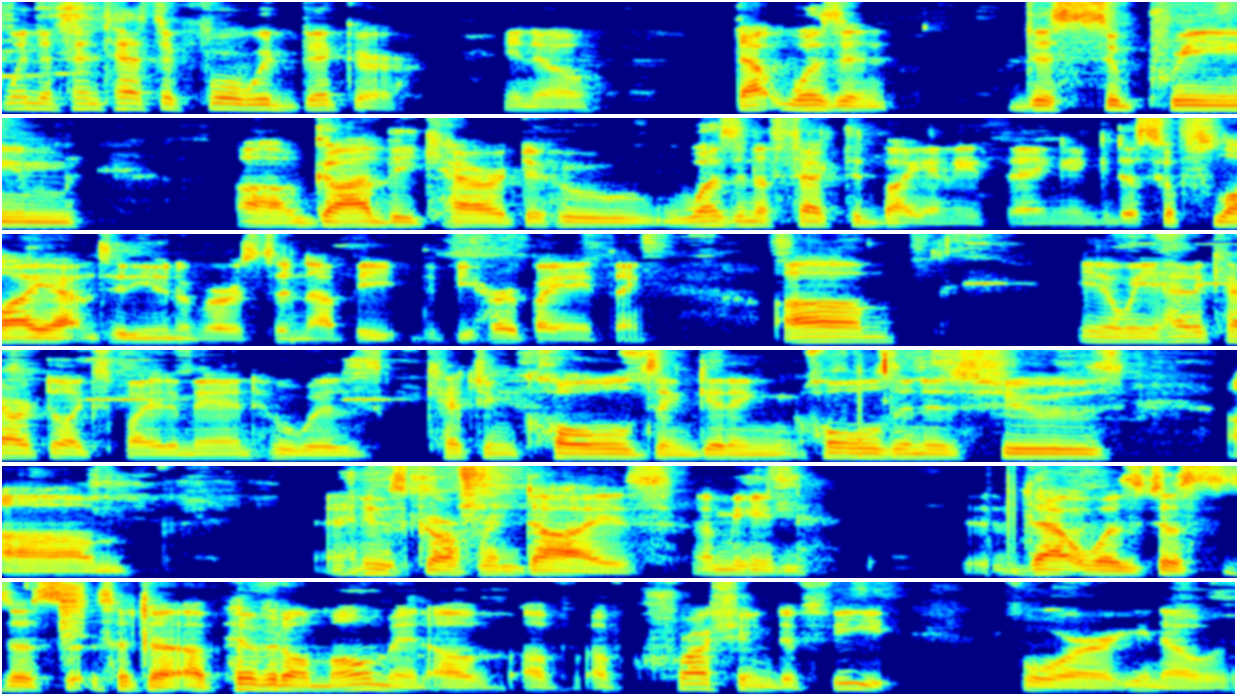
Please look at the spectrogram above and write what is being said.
when the Fantastic Four would bicker, you know, that wasn't this supreme uh, godly character who wasn't affected by anything and could just fly out into the universe and not be be hurt by anything. Um, you know, when you had a character like Spider Man who was catching colds and getting holes in his shoes, um, and his girlfriend dies. I mean, that was just, just such a, a pivotal moment of, of, of crushing defeat for you know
